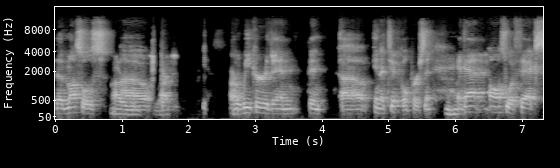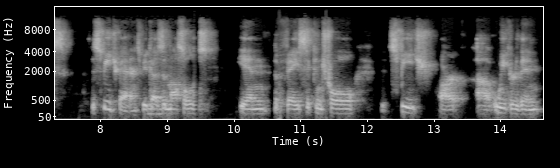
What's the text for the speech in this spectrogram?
the muscles Are uh, weak, are weaker than than uh, in a typical person, Mhm. and that also affects the speech patterns because the muscles in the face that control speech are uh, weaker than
